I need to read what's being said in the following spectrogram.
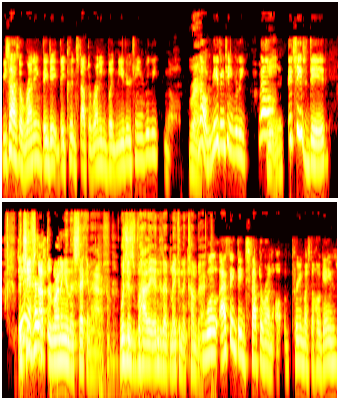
besides the running, they did they couldn't stop the running, but neither team really no Right. no neither team really no Mm-mm. the Chiefs did. The Jalen Chiefs stopped the running in the second half, which is how they ended up making the comeback. Well, I think they stopped the run uh, pretty much the whole game.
